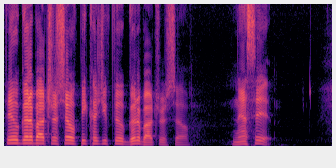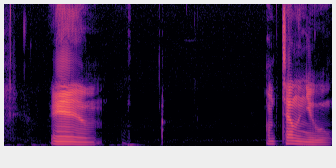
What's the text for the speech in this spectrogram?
Feel good about yourself because you feel good about yourself. And that's it. And I'm telling you,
